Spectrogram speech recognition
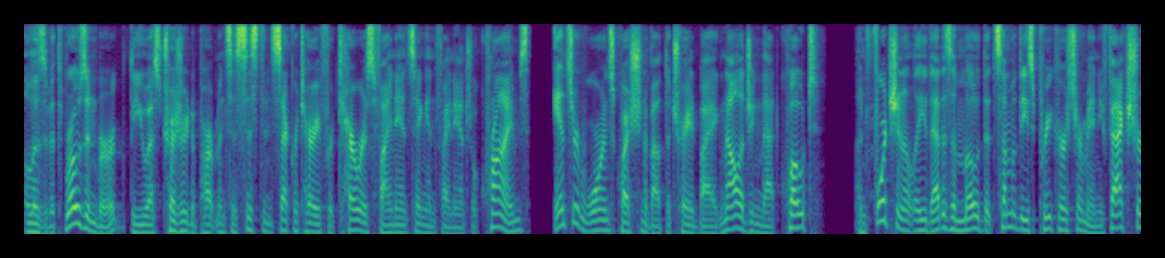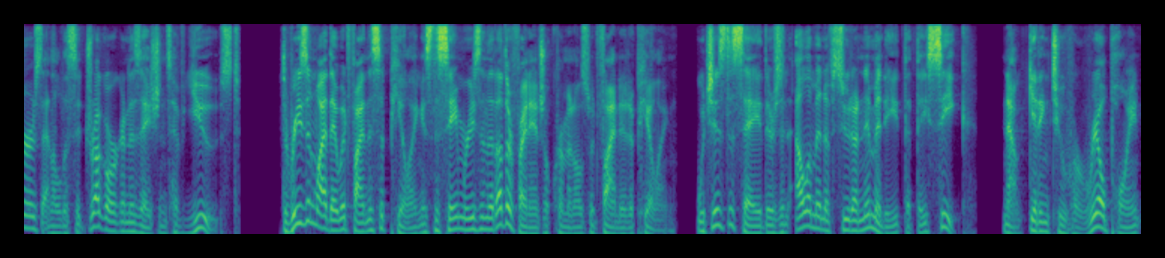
Elizabeth Rosenberg, the U.S. Treasury Department's Assistant Secretary for Terrorist Financing and Financial Crimes, answered Warren's question about the trade by acknowledging that, quote, Unfortunately, that is a mode that some of these precursor manufacturers and illicit drug organizations have used. The reason why they would find this appealing is the same reason that other financial criminals would find it appealing, which is to say, there's an element of pseudonymity that they seek. Now, getting to her real point,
